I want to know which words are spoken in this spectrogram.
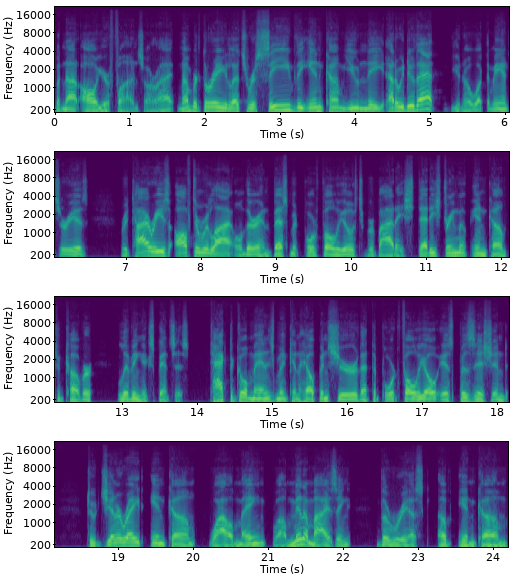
but not all your funds. All right. Number three, let's receive the income you need. How do we do that? You know what the answer is. Retirees often rely on their investment portfolios to provide a steady stream of income to cover living expenses. Tactical management can help ensure that the portfolio is positioned to generate income while main, while minimizing the risk of income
